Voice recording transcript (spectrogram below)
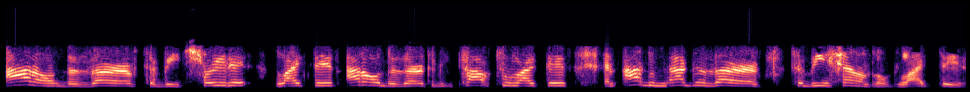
I don't deserve to be treated like this. I don't deserve to be talked to like this. And I do not deserve to be handled like this.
